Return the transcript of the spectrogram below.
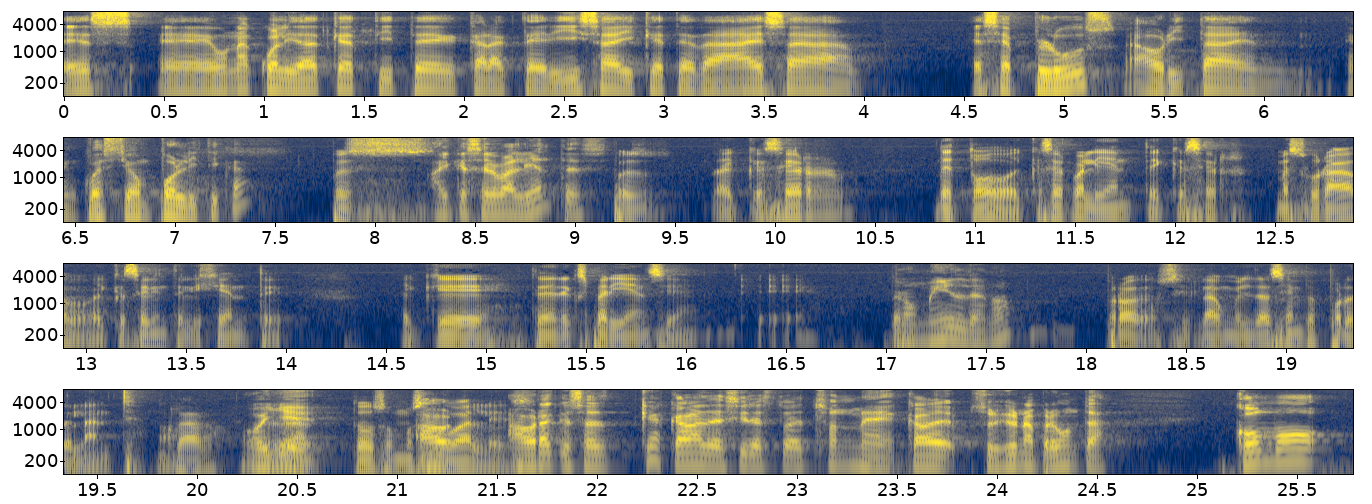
es eh, una cualidad que a ti te caracteriza y que te da esa, ese plus ahorita en, en cuestión política? Pues Hay que ser valientes. pues hay que ser de todo, hay que ser valiente, hay que ser mesurado, hay que ser inteligente, hay que tener experiencia. eh, Pero humilde, ¿no? pero sí, la humildad siempre por delante. ¿no? Claro. La Oye, verdad, todos somos ahora, iguales. Ahora que, sabes- que acabas de decir esto, Edson, me acaba de surgir una pregunta. ¿Cómo,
